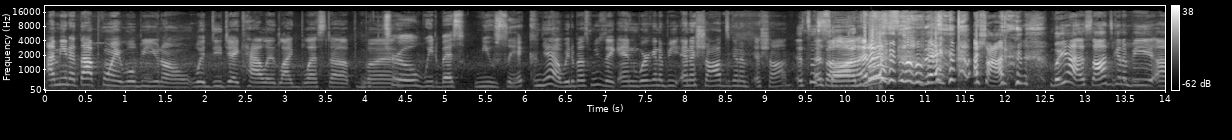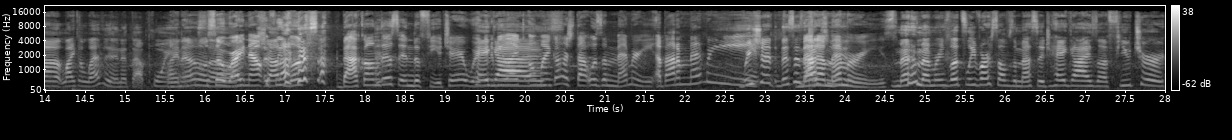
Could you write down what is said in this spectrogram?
I mean, at that point, we'll be, you know, with DJ Khaled, like, blessed up. Mm, but True, we the best music. Yeah, we the best music, and we're gonna be and Ashad's gonna Ashad. It's Asahd. Asahd. Ashad. but yeah, Asahd's gonna be uh like 11 at that point. I know. So, right now, if we look back on this in the future, we're Hey, gonna be like, "Oh my gosh, that was a memory about a memory." we should. This is meta memories. Meta memories. Let's leave ourselves a message. Hey guys, uh, future.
